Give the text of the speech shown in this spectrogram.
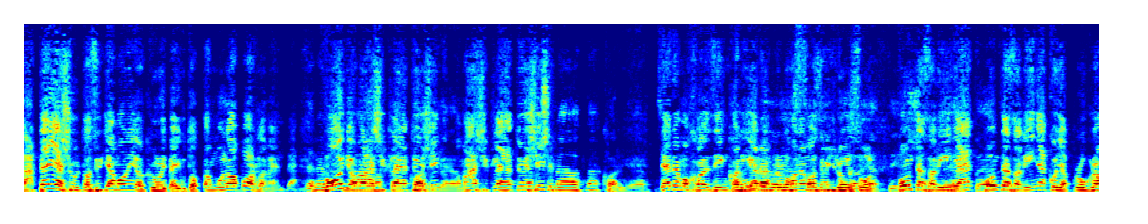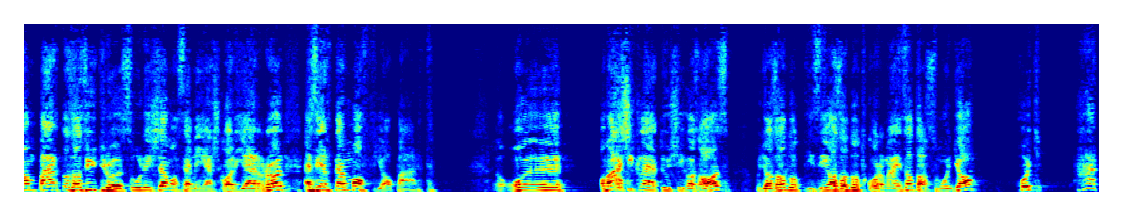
Tehát teljesült az ügyem anélkül, hogy bejutottam volna a parlamentbe. Nem Vagy a másik lehetőség, karriert. a másik Nem lehetőség, csinálhatnál karriert. de nem az én karrieremről, hanem az ügyről szól. Pont ez a lényeg, pont ez a lényeg, hogy a programpárt az az ügyről szól, és nem a személyes karrierről, ezért nem maffiapárt. O- ö, A másik lehetőség az az, hogy az adott izé, az adott kormányzat azt mondja, hogy hát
